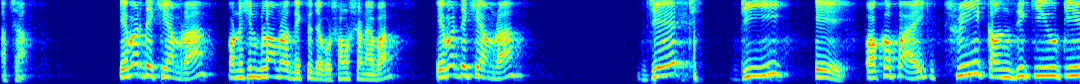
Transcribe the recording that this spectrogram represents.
আচ্ছা এবার দেখি আমরা কন্ডিশনগুলো আমরা দেখতে যাব, সমস্যা নেই এবার এবার দেখি আমরা Z D A occupied three consecutive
